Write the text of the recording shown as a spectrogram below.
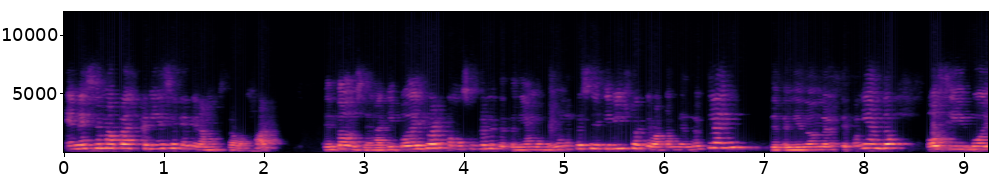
en ese mapa de experiencia que queramos trabajar. Entonces, aquí podéis ver cómo simplemente teníamos una especie de visual que va cambiando el claim, dependiendo de dónde lo esté poniendo, o si voy,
